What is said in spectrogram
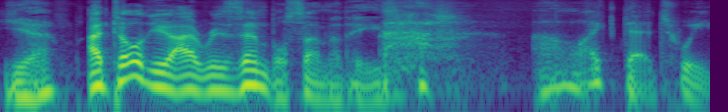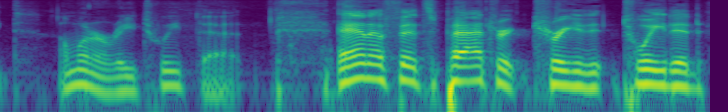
yeah. I told you I resemble some of these. I like that tweet. I'm going to retweet that. Anna Fitzpatrick treated, tweeted,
